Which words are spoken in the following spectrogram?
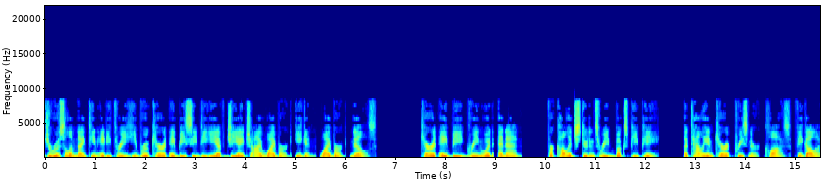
Jerusalem 1983 Hebrew ABCDEFGHI Weiberg, Egon, Weiberg, Nils. A. B. Greenwood, N.N. For college students read books pp. Italian Carrot Priestner, Claus, Figala,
